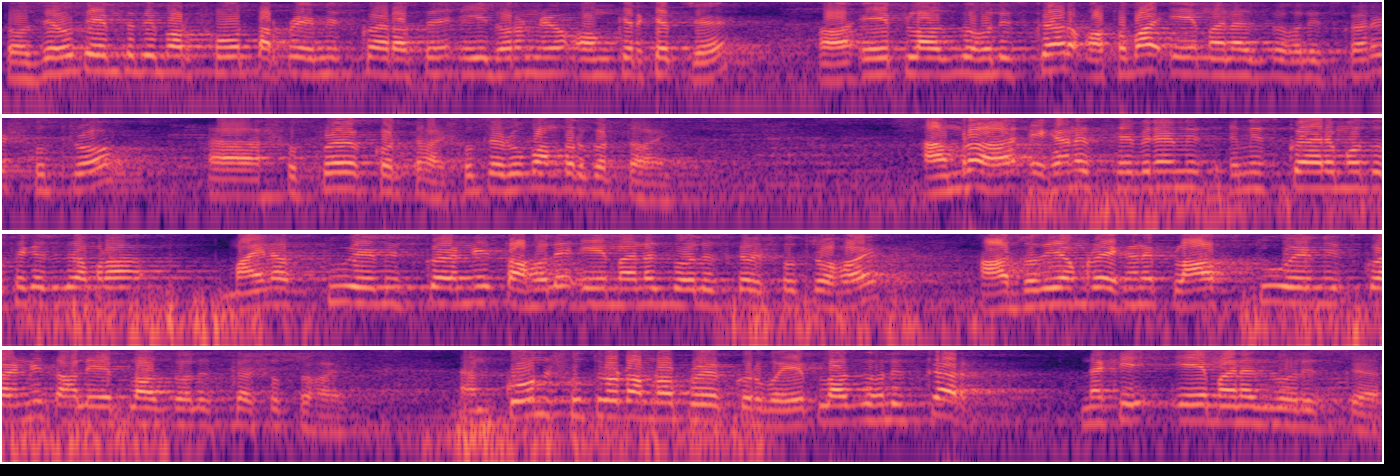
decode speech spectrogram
তো যেহেতু m to the power four তারপরে এম স্কোয়ার আছে, এই ধরনের অঙ্কের ক্ষেত্রে a plus b whole square অথবা এ মাইনাস বি হোল স্কোয়ারের সূত্র প্রয়োগ করতে হয়, সূত্রে রূপান্তর করতে হয়। আমরা এখানে সেভেন এম এম স্কোয়ারের মধ্য থেকে যদি আমরা মাইনাস টু এম স্কোয়ার নিই, তাহলে এ মাইনাস বি হোল স্কোয়ারের সূত্র হয়। আর যদি আমরা এখানে প্লাস টু এম স্কোয়ার নিই, তাহলে a plus b whole square সূত্র হয়। কোন সূত্রটা আমরা প্রয়োগ করব a plus b whole square নাকি a minus b whole square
